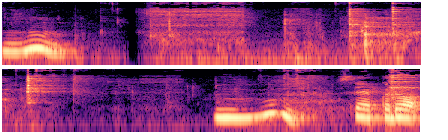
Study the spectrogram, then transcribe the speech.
อืมอืมแสบกระดอก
